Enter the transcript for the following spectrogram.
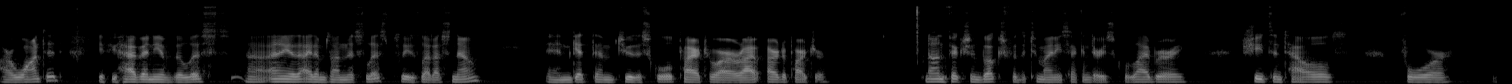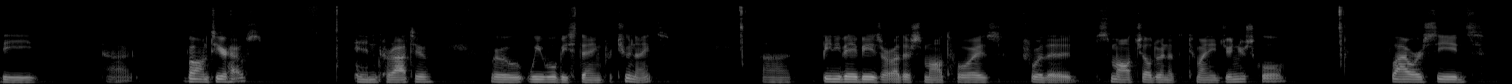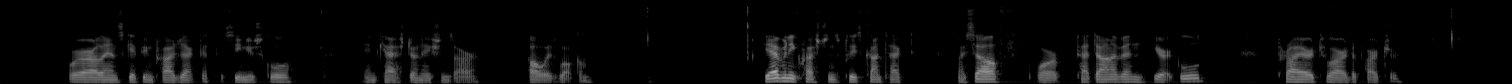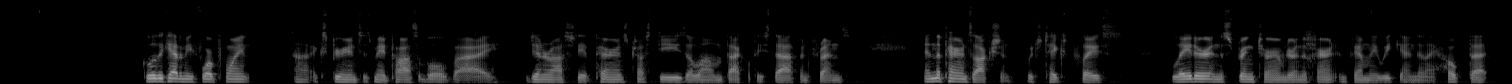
are wanted. If you have any of the list, uh, any of the items on this list, please let us know and get them to the school prior to our, our departure nonfiction books for the Tumaini Secondary School Library, sheets and towels for the uh, volunteer house in Karatu, where we will be staying for two nights. Uh, beanie babies or other small toys for the small children at the Tumaini Junior School. Flower seeds for our landscaping project at the senior school. And cash donations are always welcome. If you have any questions, please contact myself or Pat Donovan here at Gould prior to our departure. Gould Academy 4 Point uh, experience is made possible by the generosity of parents, trustees, alum, faculty, staff, and friends, and the Parents Auction, which takes place later in the spring term during the Parent and Family Weekend. And I hope that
